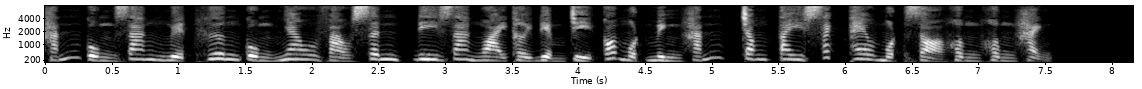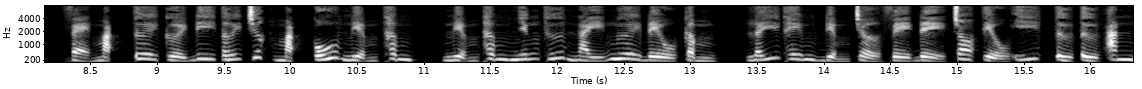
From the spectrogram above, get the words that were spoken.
Hắn cùng Giang Nguyệt Hương cùng nhau vào sân đi ra ngoài thời điểm chỉ có một mình hắn trong tay sách theo một giỏ hồng hồng hạnh. Vẻ mặt tươi cười đi tới trước mặt cố niệm thâm, niệm thâm những thứ này ngươi đều cầm, lấy thêm điểm trở về để cho tiểu ý từ từ ăn,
